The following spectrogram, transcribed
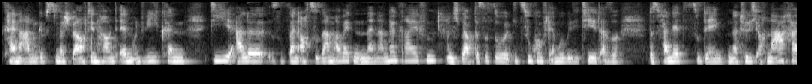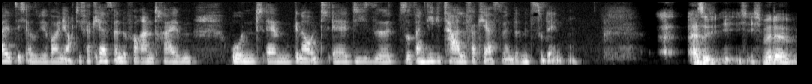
keine Ahnung, gibt es zum Beispiel auch den H&M und wie können die alle sozusagen auch zusammenarbeiten, ineinander greifen. Und ich glaube, das ist so die Zukunft der Mobilität, also das vernetzt zu denken, natürlich auch nachhaltig, also wir wollen ja auch die Verkehrswende vorantreiben und ähm, genau und äh, diese sozusagen digitale Verkehrswende mitzudenken. Also ich, ich würde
